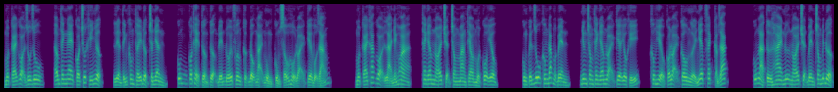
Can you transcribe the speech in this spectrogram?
Một cái gọi du du, âm thanh nghe có chút khí nhược, liền tính không thấy được chân nhân, cũng có thể tưởng tượng đến đối phương cực độ ngại ngùng cùng xấu hổ loại kia bộ dáng. Một cái khác gọi là nhánh hoa, thanh âm nói chuyện trong mang theo một cô yêu. Cùng quyến rũ không đáp một bên, nhưng trong thanh âm loại kia yêu khí không hiểu có loại câu người nhiếp phách cảm giác. Cũng là từ hai nữ nói chuyện bên trong biết được,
